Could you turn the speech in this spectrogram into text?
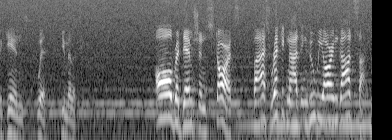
begins with humility. All redemption starts by us recognizing who we are in God's sight.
